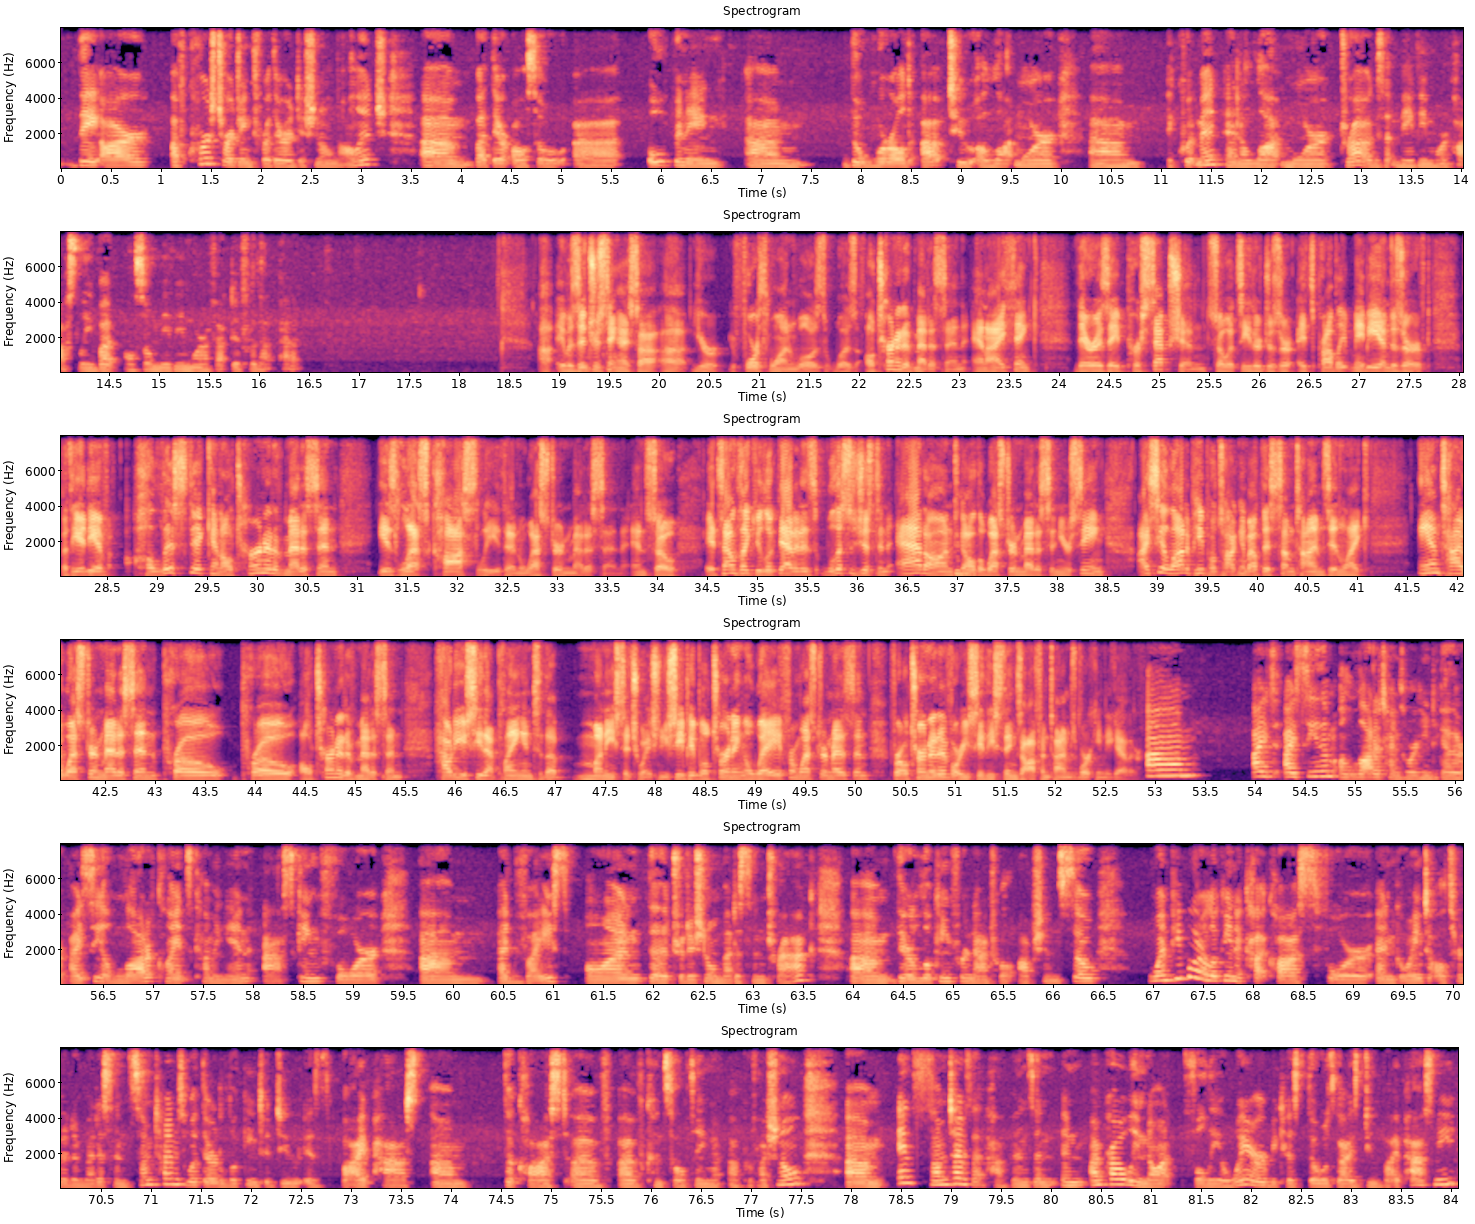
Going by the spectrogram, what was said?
they are of course, charging for their additional knowledge, um, but they're also uh, opening um, the world up to a lot more um, equipment and a lot more drugs that may be more costly, but also maybe more effective for that pet. Uh, it was interesting. I saw uh, your, fourth one was was alternative medicine, and I think there is a perception. So it's either deserved, it's probably maybe undeserved, but the idea of holistic and alternative medicine is less costly than Western medicine. And so it sounds like you looked at it as well, this is just an add on to mm-hmm. all the Western medicine you're seeing. I see a lot of people talking about this sometimes in like anti-western medicine pro pro alternative medicine how do you see that playing into the money situation you see people turning away from western medicine for alternative or you see these things oftentimes working together um I, I see them a lot of times working together. I see a lot of clients coming in asking for um, advice on the traditional medicine track. Um, they're looking for natural options. So when people are looking to cut costs for and going to alternative medicine, sometimes what they're looking to do is bypass um, the cost of, of consulting a professional. Um, and sometimes that happens, and, and I'm probably not fully aware because those guys do bypass me.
